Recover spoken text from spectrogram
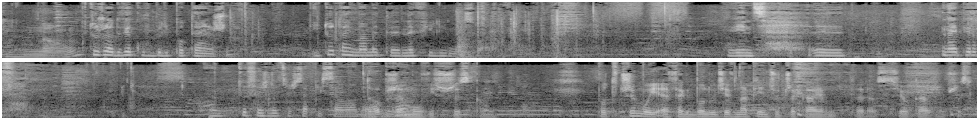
No, którzy od wieków byli potężni. I tutaj mamy te Nefilimy sławne. Więc y, najpierw. Tu sobie źle coś zapisałam. dobrze Dobra. mówisz wszystko. Podtrzymuj efekt, bo ludzie w napięciu czekają. Teraz się okaże wszystko.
